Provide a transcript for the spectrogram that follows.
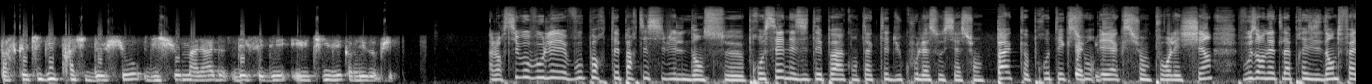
Parce que qui dit trafic de chiots, dit chiots malades, décédés et utilisés comme des objets. Alors, si vous voulez vous porter partie civile dans ce procès, n'hésitez pas à contacter du coup l'association PAC, Protection et Action pour les chiens. Vous en êtes la présidente, Fanny.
